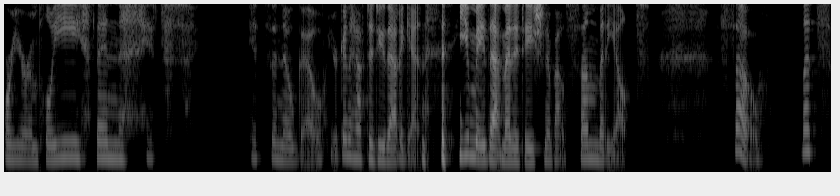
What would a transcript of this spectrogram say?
or your employee, then it's it's a no-go. You're going to have to do that again. you made that meditation about somebody else. So, let's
